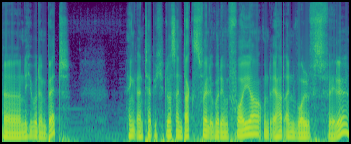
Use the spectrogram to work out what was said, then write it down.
Äh, nicht über dem Bett. Hängt ein Teppich... Du hast ein Dachsfell über dem Feuer und er hat ein Wolfsfell.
